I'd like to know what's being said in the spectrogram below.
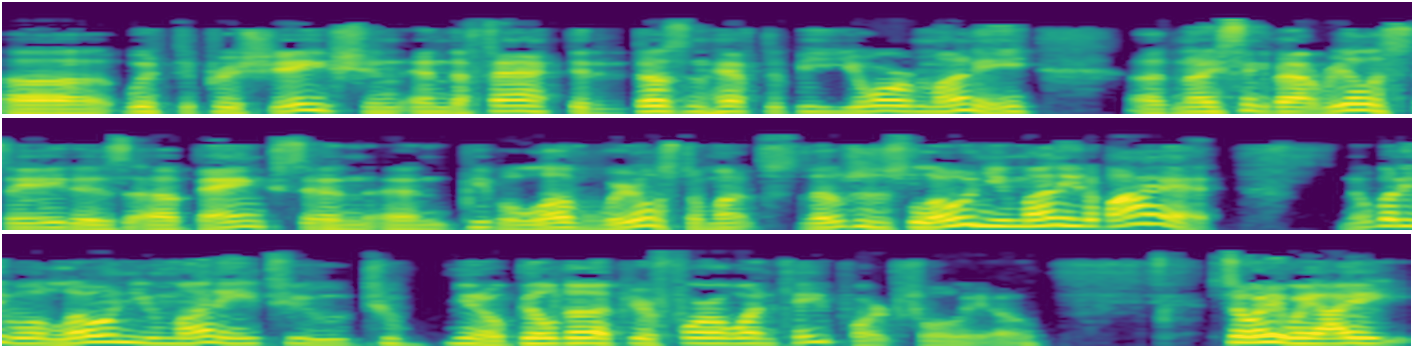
uh, with depreciation and the fact that it doesn't have to be your money. A nice thing about real estate is uh, banks and, and people love real estate. They'll just loan you money to buy it. Nobody will loan you money to to you know build up your 401k portfolio. So anyway, I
